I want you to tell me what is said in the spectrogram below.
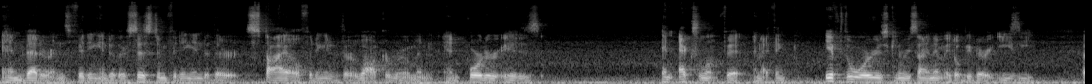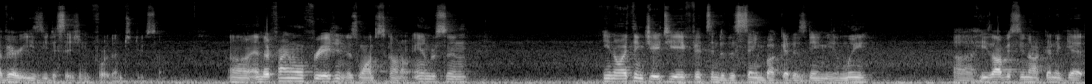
and veterans fitting into their system, fitting into their style, fitting into their locker room. And, and Porter is an excellent fit. And I think if the Warriors can resign him, it'll be very easy, a very easy decision for them to do so. Uh, and their final free agent is Juan Toscano Anderson. You know, I think JTA fits into the same bucket as Damion Lee. Uh, he's obviously not going to get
